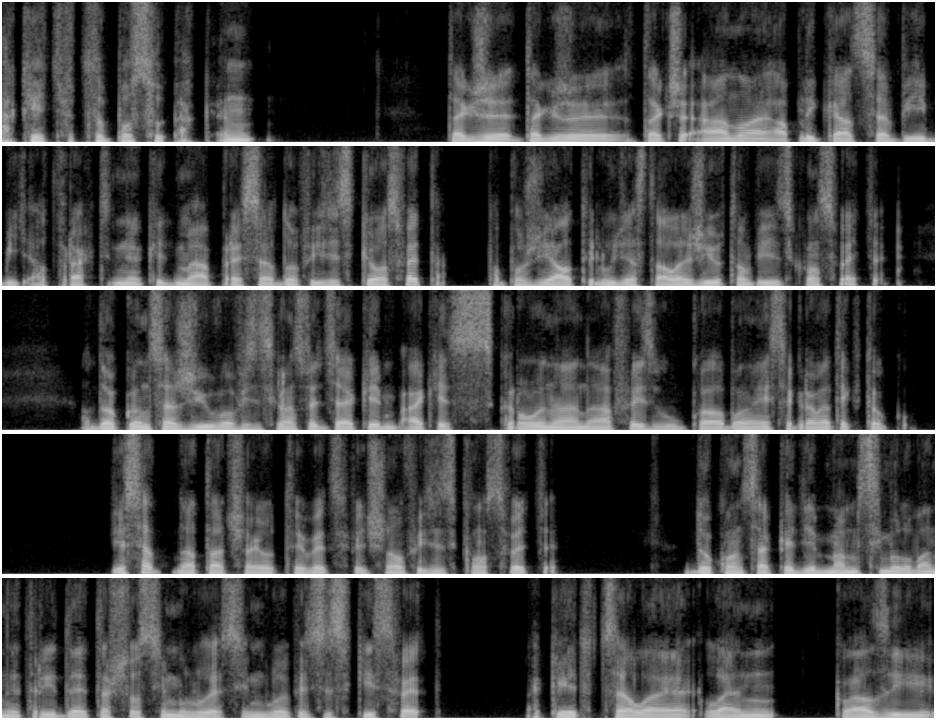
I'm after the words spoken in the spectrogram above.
a keď to posú... Ak, mm, takže, takže, takže áno, aj aplikácia vie byť atraktívna, keď má presah do fyzického sveta. Lebo žiaľ, tí ľudia stále žijú v tom fyzickom svete. A dokonca žijú vo fyzickom svete, aj keď, aj keď scrollujú na Facebooku alebo na Instagrame a TikToku. Kde sa natáčajú tie veci väčšinou v fyzickom svete. Dokonca, keď mám simulované 3D, tak čo simuluje? Simuluje fyzický svet. A keď je to celé len kvázi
